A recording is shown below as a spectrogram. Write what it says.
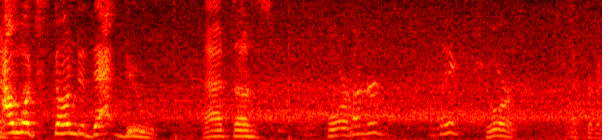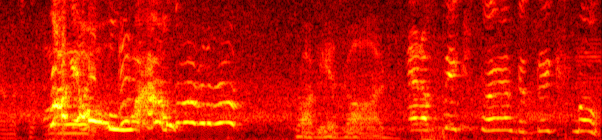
How much stun did that do? That does 400, I think. Sure. I forget how much. The- Froggy! and Oh, oh wow! him over the rope. Froggy is gone. And a big slam to Big Smoke.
